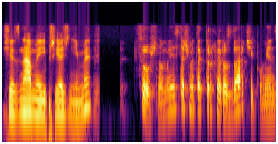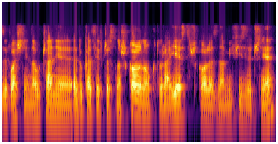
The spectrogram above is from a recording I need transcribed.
się znamy i przyjaźnimy, Cóż, no my jesteśmy tak trochę rozdarci pomiędzy właśnie nauczanie, edukację wczesnoszkolną, która jest w szkole z nami fizycznie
